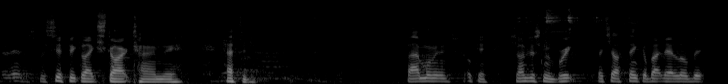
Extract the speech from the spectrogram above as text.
No, there's a specific like start time. They have to. Five more minutes? Okay. So I'm just going to break, let y'all think about that a little bit.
